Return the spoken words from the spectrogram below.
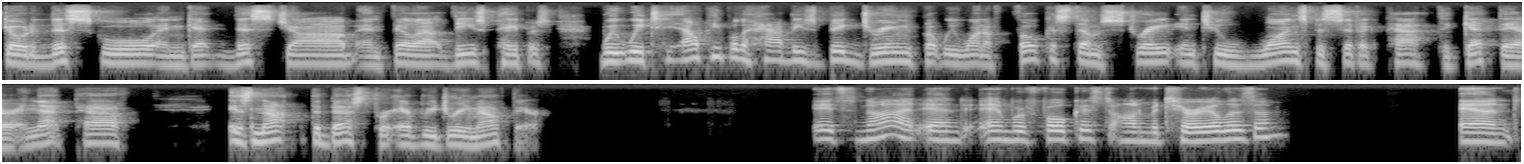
go to this school and get this job and fill out these papers. We, we tell people to have these big dreams, but we want to focus them straight into one specific path to get there. And that path is not the best for every dream out there. It's not. And and we're focused on materialism. And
